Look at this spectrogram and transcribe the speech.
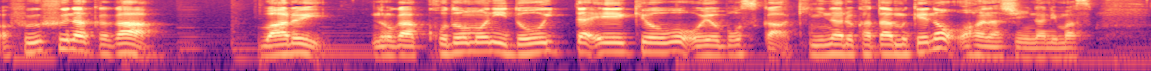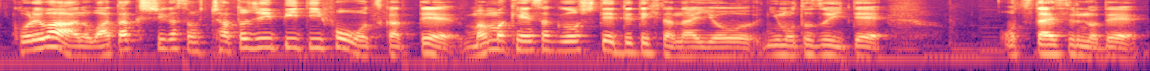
まあ、夫婦仲が悪いのが子供にどういった影響を及ぼすか気になる方向けのお話になります。これはあの私がそのチャット GPT-4 を使ってまんま検索をして出てきた内容に基づいてお伝えするので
